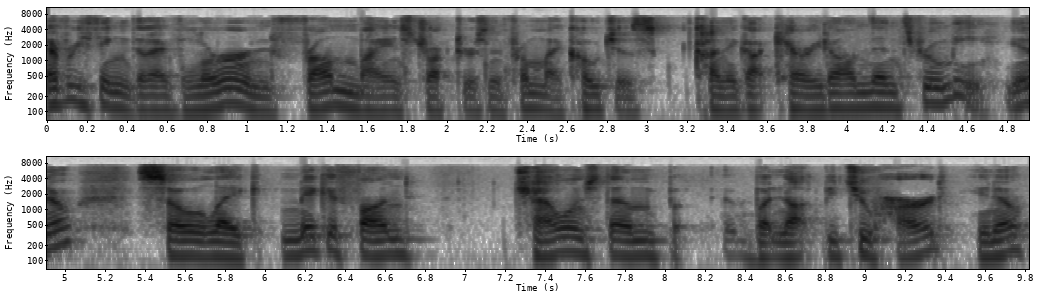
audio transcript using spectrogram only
everything that I've learned from my instructors and from my coaches kind of got carried on then through me, you know? So like make it fun, challenge them but, but not be too hard, you know?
